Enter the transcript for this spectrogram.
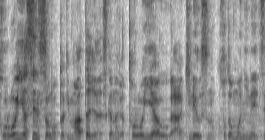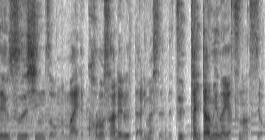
トロイア戦争の時もあったじゃないですか。なんかトロイア王がアキレウスの子供にね、ゼウス心臓の前で殺されるってありましたよね。絶対ダメなやつなんですよ。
